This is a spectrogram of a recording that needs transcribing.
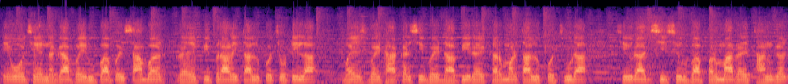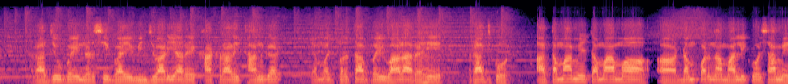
તેઓ છે નગાભાઈ રૂપાભાઈ સાંભળ રહે પીપરાળી તાલુકો ચોટીલા, મહેશભાઈ ઠાકરસિંહભાઈ ડાભી રહે કરમણ તાલુકો ચૂડા, શિવરાજસિંહ સુરભા પરમાર રહે થાનગઢ, રાજુભાઈ નરસિંહભાઈ વિંજવાડિયા રહે ખાખરાળી થાનગઢ, તેમજ પ્રતાપભાઈ વાળા રહે રાજકોટ. આ તમામે તમામ ડમ્પરના માલિકો સામે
